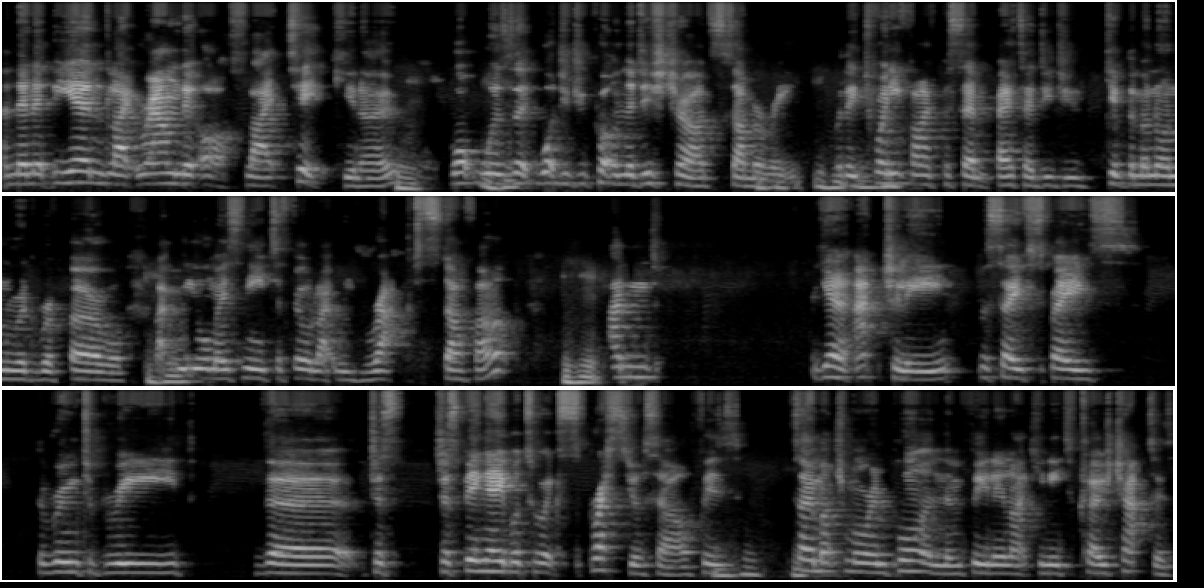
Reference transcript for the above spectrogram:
and then at the end, like round it off, like tick, you know. Mm, What was mhm, it? What did you put on the discharge summary? mhm, Were they mhm, 25% better? Did you give them an onward referral? Like mhm, we almost need to feel like we've wrapped stuff up. And yeah, actually, the safe space, the room to breathe, the just just being able to express yourself is so much more important than feeling like you need to close chapters.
